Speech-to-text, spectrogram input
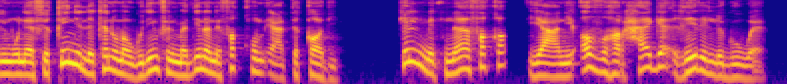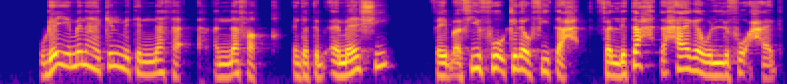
المنافقين اللي كانوا موجودين في المدينة نفاقهم اعتقادي. كلمة نافق يعني أظهر حاجة غير اللي جواه. وجاي منها كلمة النفق النفق. أنت تبقى ماشي فيبقى في فوق كده وفي تحت. فاللي تحت حاجة واللي فوق حاجة.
